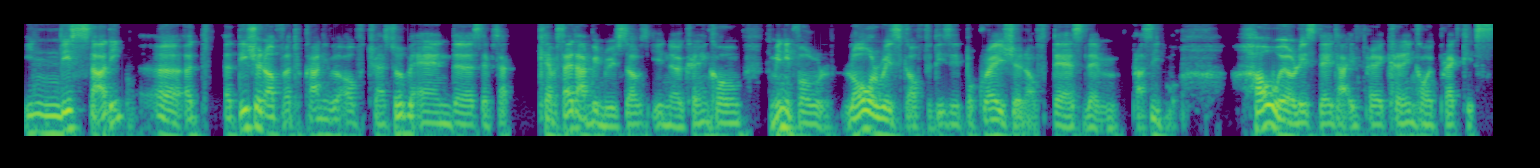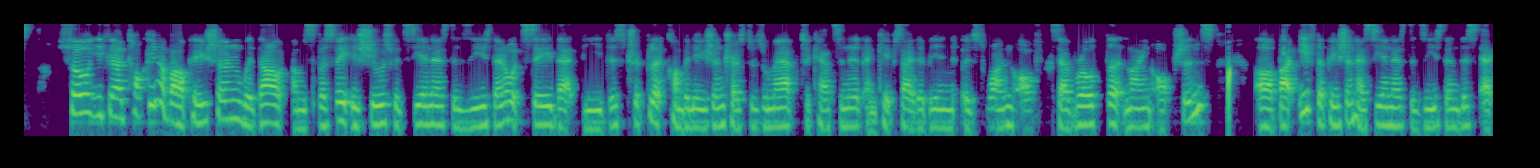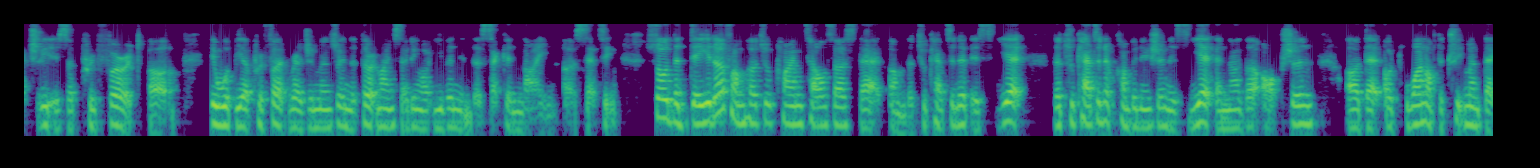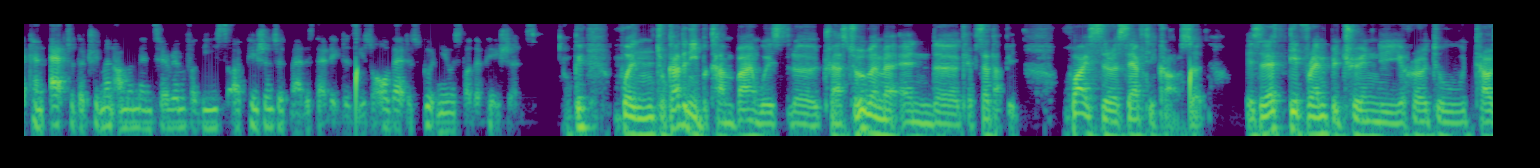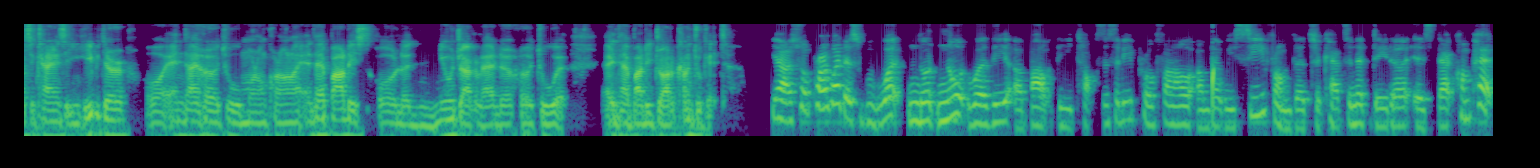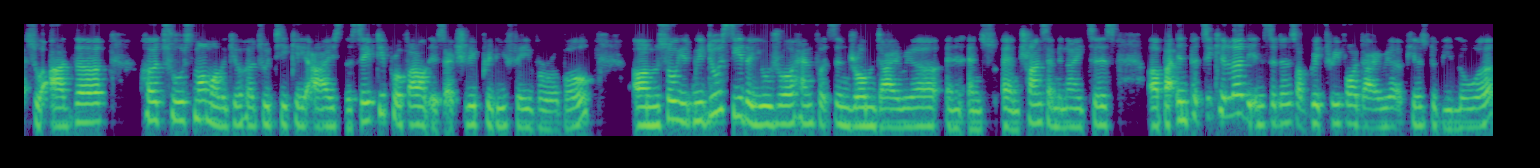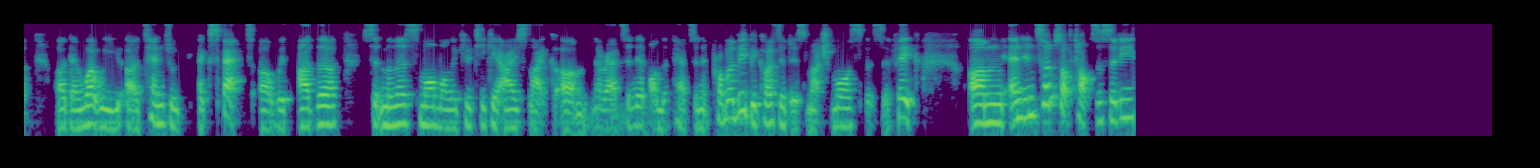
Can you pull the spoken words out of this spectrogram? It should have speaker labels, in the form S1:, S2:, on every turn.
S1: In this study, uh, addition of tucatinib of trastuzumab and uh, results in a clinical meaningful lower risk of disease progression of death than placebo. How will this data impact clinical practice?
S2: So if you are talking about patient without um, specific issues with CNS disease, then I would say that the this triplet combination, trastuzumab, tucatinib, and capecitabine is one of several third line options. Uh, but if the patient has CNS disease, then this actually is a preferred, uh, it would be a preferred regimen. So in the third line setting or even in the second line uh, setting. So the data from HER2CLIMB tells us that um, the tucatinib is yet, the tucatinib combination is yet another option uh, that uh, one of the treatment that can add to the treatment armamentarium for these uh, patients with metastatic disease. So all that is good news for the patients.
S1: Okay, when tucatinib combined with the trastuzumab and the capecitabine, is the safety concern? is that different between the HER2 tyrosine kinase inhibitor or anti-HER2 monoclonal antibodies or the new drug like the HER2 antibody drug conjugate?
S2: Yeah, so probably what is what noteworthy about the toxicity profile um, that we see from the tucatinib data is that compared to other HER2 small molecule HER2 TKIs, the safety profile is actually pretty favorable. Um, so we, do see the usual hand-foot syndrome, diarrhea, and, and, and transaminitis, uh, but in particular, the incidence of grade 3, 4 diarrhea appears to be lower uh, than what we uh, tend to expect uh, with other similar small molecule TKIs like um, neratinib or lapatinib, probably because it is much more specific. Um, and in terms of toxicity,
